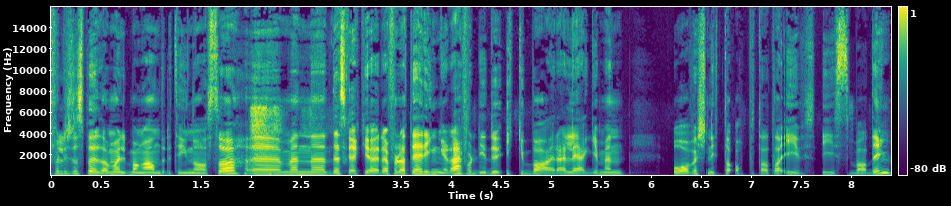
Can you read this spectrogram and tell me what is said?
få lyst til å spørre deg om veldig mange andre ting nå også, eh, men eh, det skal jeg ikke gjøre. For jeg ringer deg fordi du ikke bare er lege, men over snittet opptatt av is isbading.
